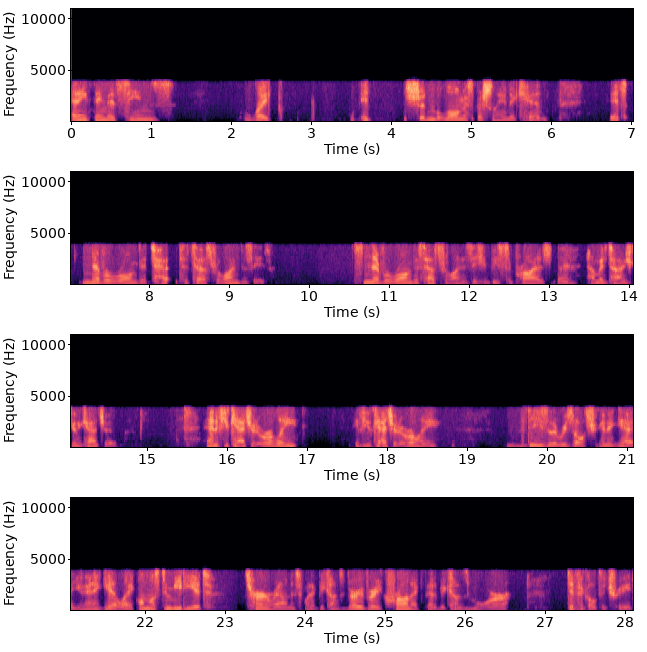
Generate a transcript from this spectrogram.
anything that seems like it shouldn't belong, especially in a kid, it's never wrong to, te- to test for Lyme disease. It's never wrong to test for Lyme disease. You'd be surprised how many times you're going to catch it. And if you catch it early, if you catch it early, these are the results you're going to get. You're going to get like almost immediate turnaround. It's when it becomes very, very chronic that it becomes more difficult to treat.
